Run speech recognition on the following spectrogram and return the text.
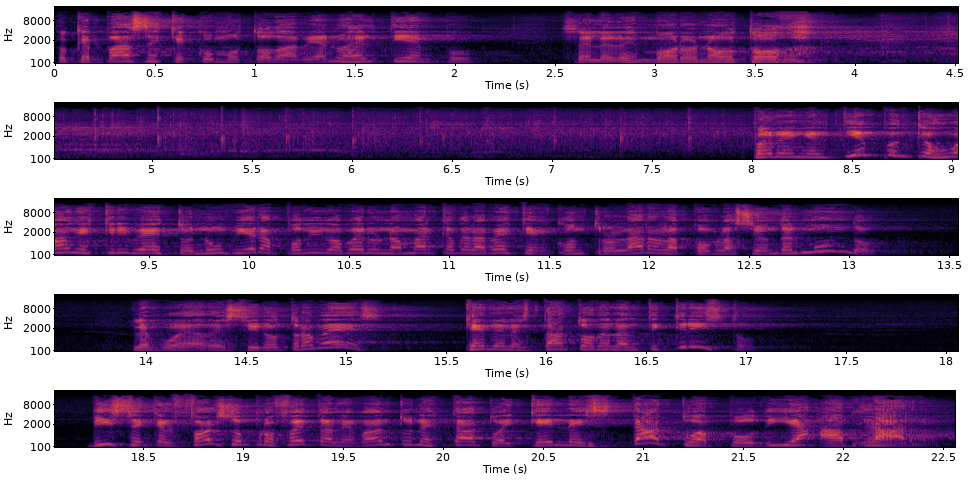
Lo que pasa es que como todavía no es el tiempo, se le desmoronó todo. Pero en el tiempo en que Juan escribe esto, no hubiera podido haber una marca de la bestia que controlara la población del mundo. Les voy a decir otra vez que de la estatua del anticristo. Dice que el falso profeta levanta una estatua y que la estatua podía hablar.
